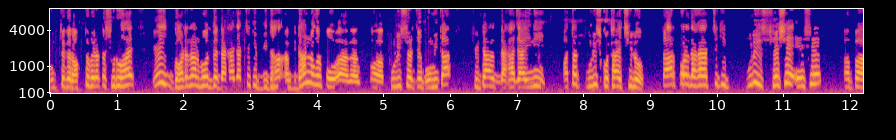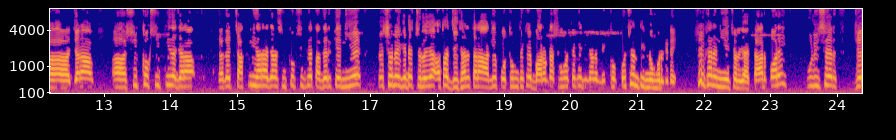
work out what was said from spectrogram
মুখ থেকে রক্ত বেরোতে শুরু হয়। এই ঘটনার মধ্যে দেখা যাচ্ছে কি বিধান বিধাননগর পুলিশের যে ভূমিকা, সেটা দেখা যায়নি। অর্থাৎ পুলিশ কোথায় ছিল? তারপরে দেখা যাচ্ছে কি পুলিশ শেষে এসে যারা শিক্ষক শিক্ষিকা, যারা, যাদের চাকরিহারা যারা শিক্ষক শিক্ষিকা, তাদেরকে নিয়ে পেছনে গেটে চলে যায় অর্থাৎ যেখানে তারা আগে প্রথম থেকে বারোটার সময় থেকে যেখানে বিক্ষোভ করছিলেন তিন নম্বর গেটে সেইখানে নিয়ে চলে যায়। তারপরেই পুলিশের যে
